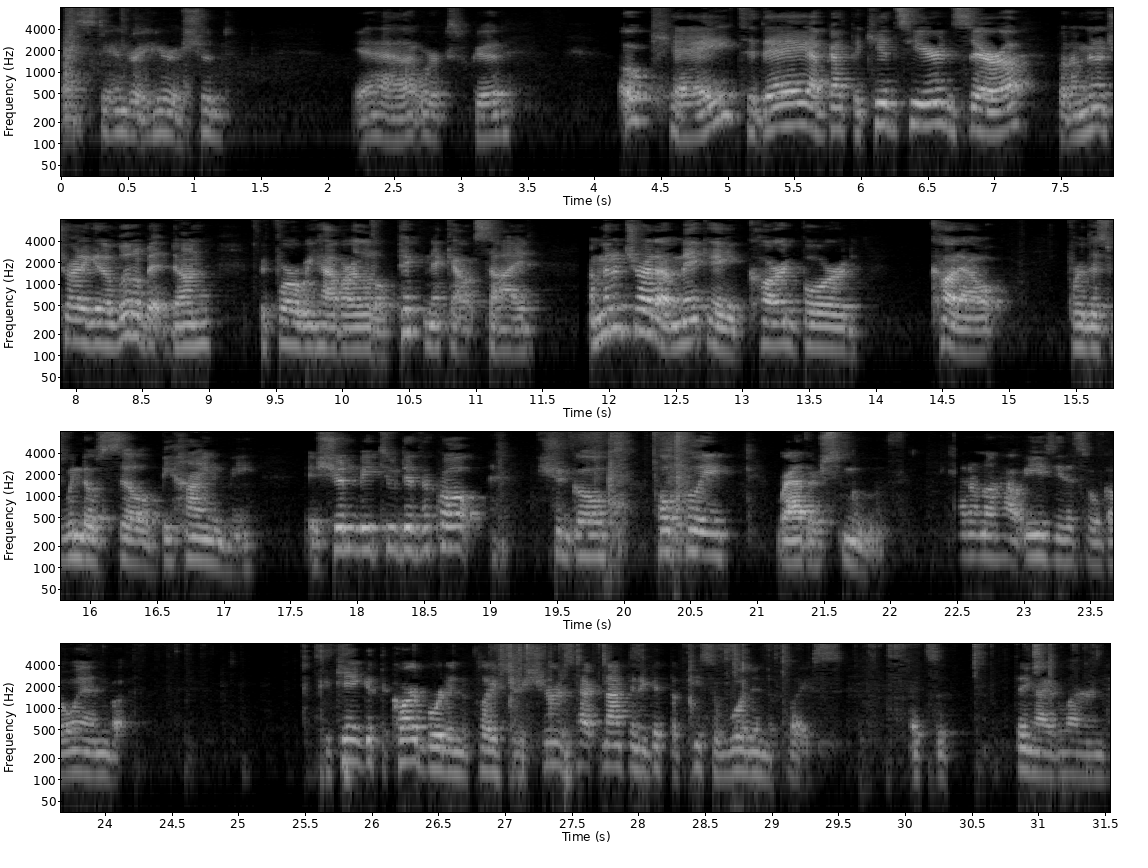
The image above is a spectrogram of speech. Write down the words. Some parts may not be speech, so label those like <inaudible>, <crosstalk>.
I stand right here. It should. Yeah, that works good. Okay, today I've got the kids here and Sarah, but I'm going to try to get a little bit done before we have our little picnic outside. I'm going to try to make a cardboard cutout for this windowsill behind me. It shouldn't be too difficult. It should go, hopefully, rather smooth. I don't know how easy this will go in, but if you can't get the cardboard into place, you're sure as heck not going to get the piece of wood into place. It's a thing I've learned.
